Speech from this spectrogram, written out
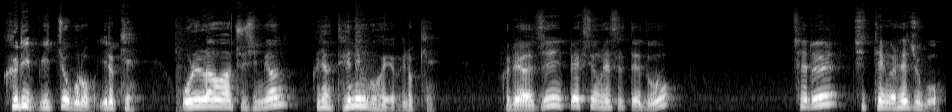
그립 위쪽으로 이렇게 올라와 주시면 그냥 되는 거예요. 이렇게. 그래야지 백스윙을 했을 때도 채를 지탱을 해주고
